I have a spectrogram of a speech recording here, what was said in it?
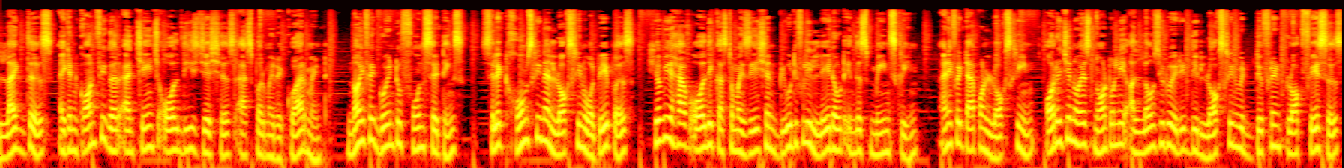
Like this, I can configure and change all these gestures as per my requirement. Now if I go into phone settings, select home screen and lock screen wallpapers, here we have all the customization beautifully laid out in this main screen. And if I tap on lock screen, Origin OS not only allows you to edit the lock screen with different clock faces,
